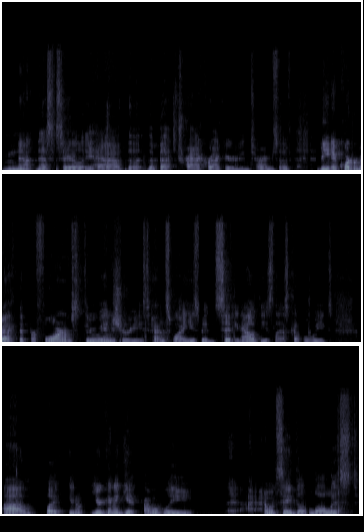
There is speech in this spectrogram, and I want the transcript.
not necessarily have the, the best track record in terms of being a quarterback that performs through injuries, hence why he's been sitting out these last couple weeks. Um, but you know, you're going to get probably, I would say, the lowest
